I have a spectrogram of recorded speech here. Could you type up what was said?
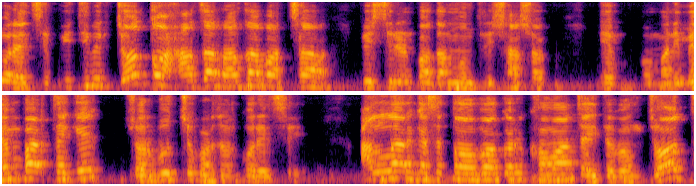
করেছে, পৃথিবীর যত হাজার রাজা বাচ্চা প্রেসিডেন্ট, প্রধানমন্ত্রী, শাসক মানে মেম্বার থেকে সর্বোচ্চ পর্যন্ত করেছে, আল্লাহর কাছে তওবা করে ক্ষমা চাইতে এবং যত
